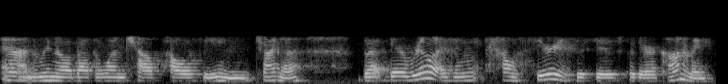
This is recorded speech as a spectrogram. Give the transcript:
and we know about the one-child policy in China, but they're realizing how serious this is for their economy.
